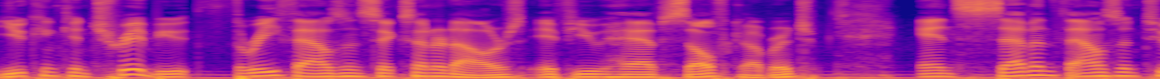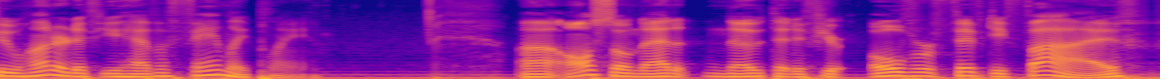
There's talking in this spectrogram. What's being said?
you can contribute $3,600 if you have self coverage and $7,200 if you have a family plan. Uh, also, note, note that if you're over 55,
